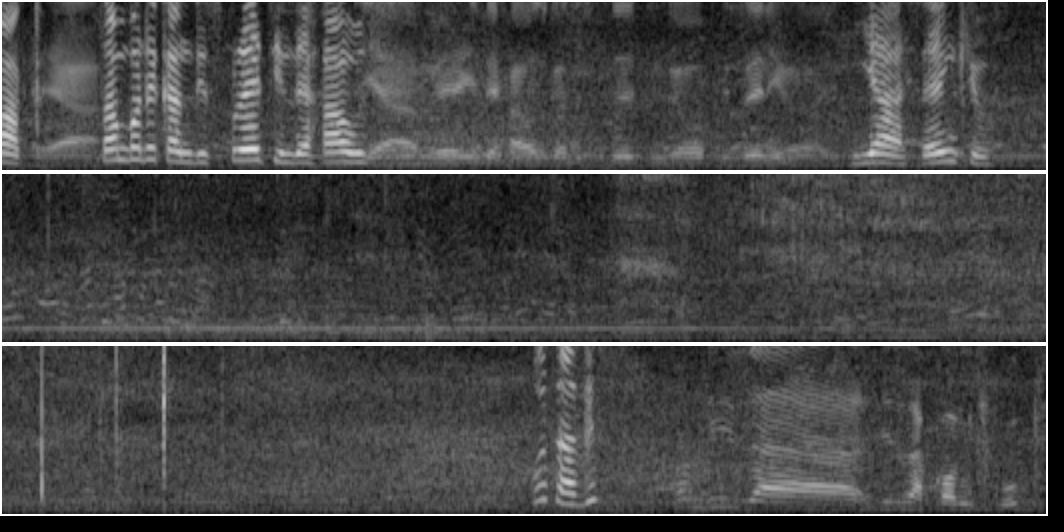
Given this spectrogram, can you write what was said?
work. Yeah. Somebody can display it in the house. Yeah, very in the house, can display it in the office anyway. Yeah, thank you. What are these? These are these are comic books.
